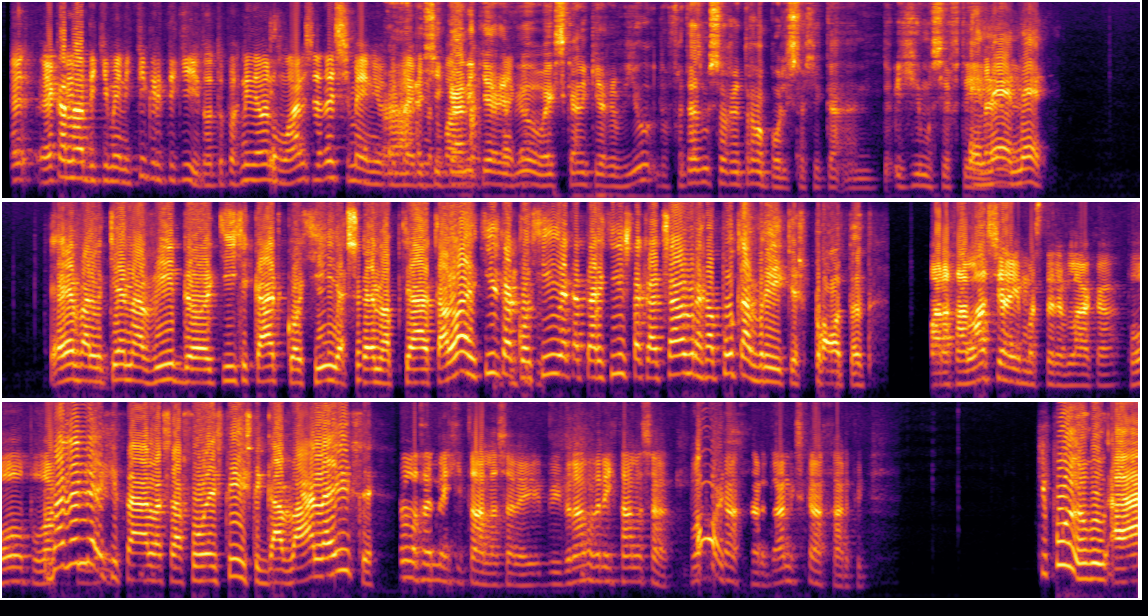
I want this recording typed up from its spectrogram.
Ε, έκανα αντικειμενική κριτική. Το ότι το παιχνίδι εμένα μου άρεσε δεν σημαίνει ότι Α, πρέπει να έχει το βάλουμε κάνει και στα δέκα. review, έχεις κάνει και review. Φαντάζομαι στο Ρετρόπολης το έχει κάνει. Είχε δημοσιευτεί. Ε, ναι, ναι. Έβαλε και ένα βίντεο εκεί, είχε κάτι κοχύλια σε ένα πια. Καλά, εκεί τα κοχύλια καταρχήν στα κατσάβρεχα πού τα βρήκες πρώτα. Παραθαλάσσια είμαστε, ρε βλάκα. Πω, πω, Μα δεν έχει θάλασσα αφού εσύ στην καβάλα είσαι. Εδώ δεν έχει θάλασσα, ρε. Η δράμα δεν έχει θάλασσα. Πώς Όχι. κάνα χάρτη, άνοιξε κάνα χάρτη. Και πού,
